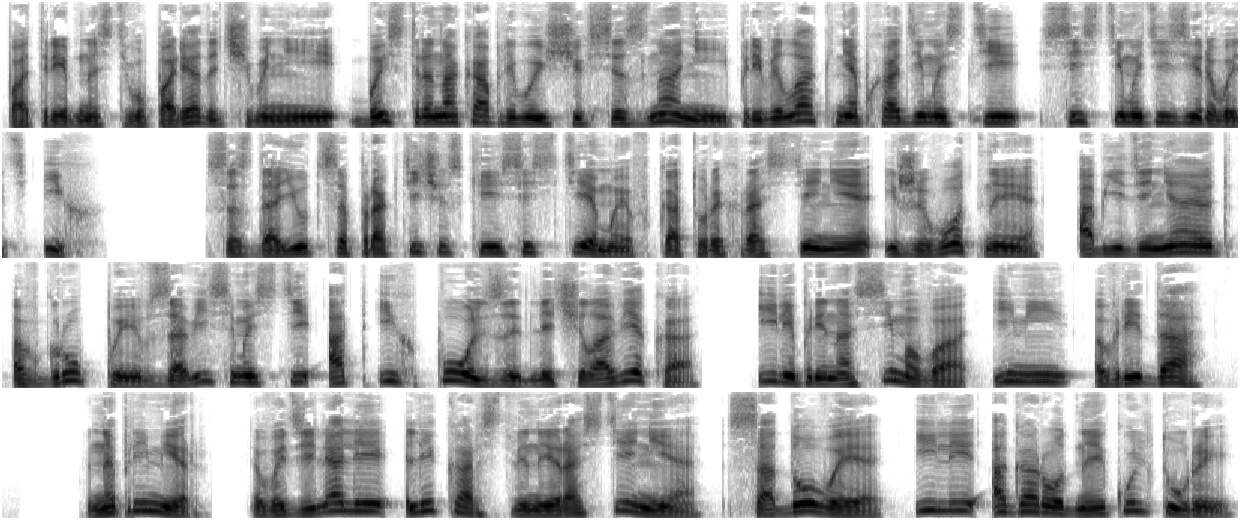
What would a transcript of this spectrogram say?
Потребность в упорядочивании быстро накапливающихся знаний привела к необходимости систематизировать их создаются практические системы, в которых растения и животные объединяют в группы в зависимости от их пользы для человека или приносимого ими вреда. Например, выделяли лекарственные растения, садовые или огородные культуры,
